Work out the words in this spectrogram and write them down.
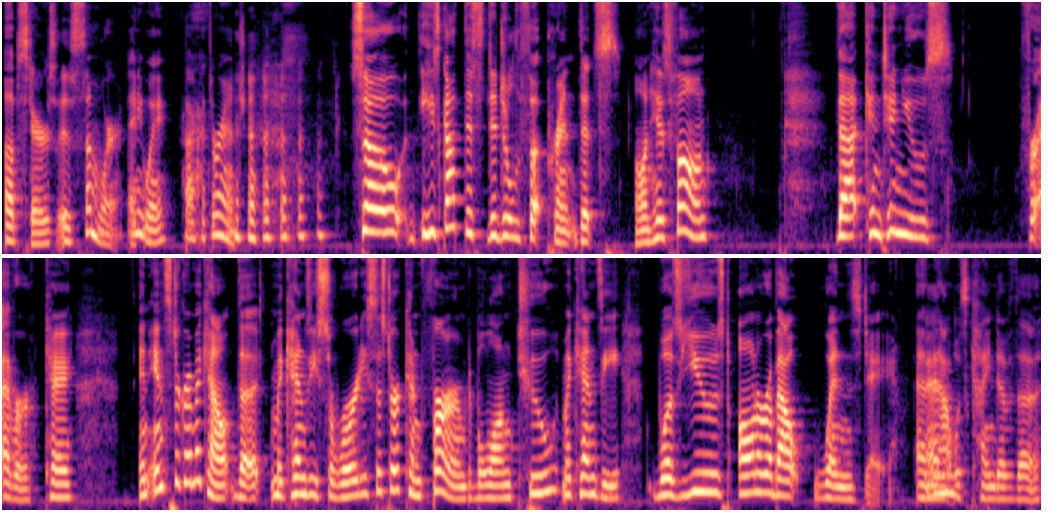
upstairs is somewhere. Anyway, back at the ranch. so he's got this digital footprint that's on his phone that continues forever. Okay. An Instagram account that Mackenzie's sorority sister confirmed belonged to Mackenzie was used on or about Wednesday. And, that was kind of the.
